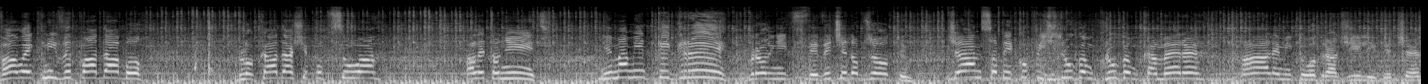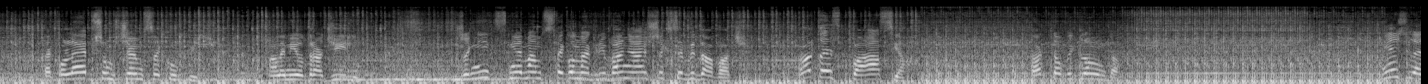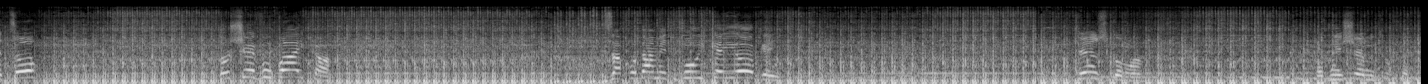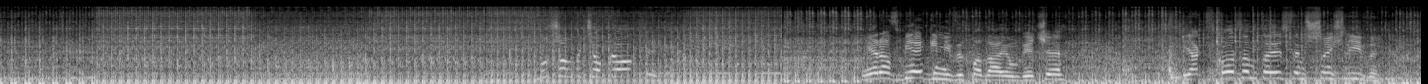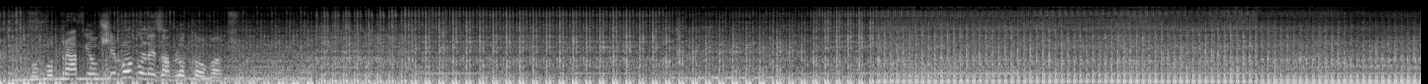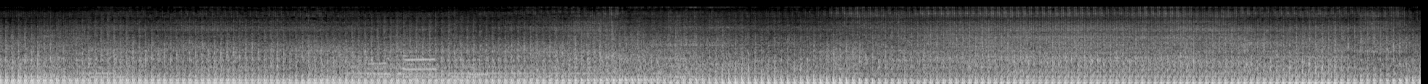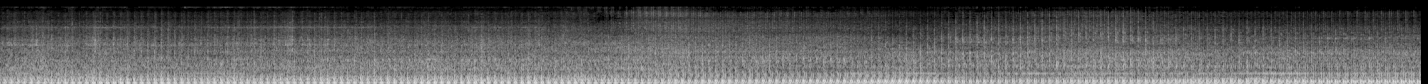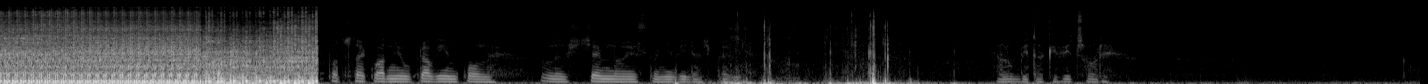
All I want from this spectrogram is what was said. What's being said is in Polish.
Wałek mi wypada, bo blokada się popsuła. Ale to nic. Nie ma miękkiej gry w rolnictwie, wiecie dobrze o tym. Chciałem sobie kupić drugą, krugą kamerę, ale mi tu odradzili, wiecie. Taką lepszą chciałem sobie kupić, ale mi odradzili. Że nic nie mam z tego nagrywania, a jeszcze chcę wydawać. Ale to jest pasja. Tak to wygląda. Nieźle, co? Do siewu bajka. Zapodamy dwójkę i ogień. Ciężko ma. Podniesiemy trochę. Nieraz biegi mi wypadają, wiecie? Jak wchodzą, to jestem szczęśliwy, bo potrafią się w ogóle zablokować. Patrz tak ładnie uprawiłem pole, ale już ciemno jest, to nie widać pewnie. Ja lubię takie wieczory.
